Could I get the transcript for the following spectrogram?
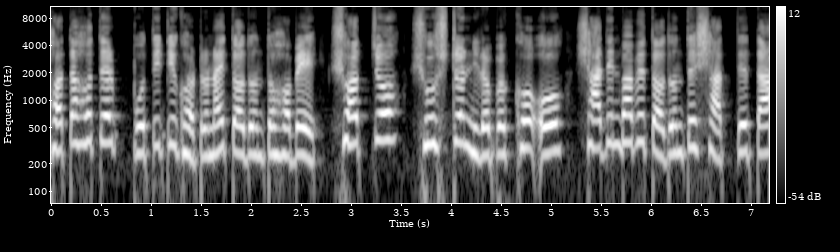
হতাহতের প্রতিটি ঘটনায় তদন্ত হবে। স্বচ্ছ, সুষ্ঠু, নিরপেক্ষ ও স্বাধীনভাবে তদন্তের স্বার্থে তা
